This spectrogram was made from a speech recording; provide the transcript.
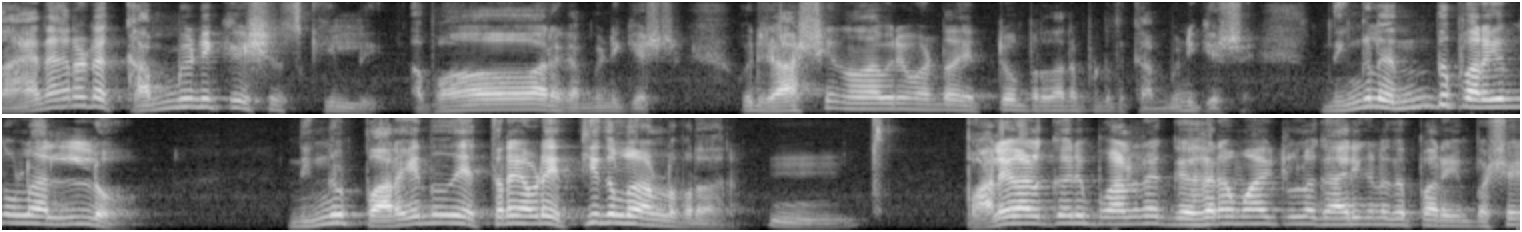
നയനാരുടെ കമ്മ്യൂണിക്കേഷൻ സ്കില്ല് അപാര കമ്മ്യൂണിക്കേഷൻ ഒരു രാഷ്ട്രീയ നേതാവിന് വേണ്ട ഏറ്റവും പ്രധാനപ്പെട്ടത് കമ്മ്യൂണിക്കേഷൻ നിങ്ങൾ എന്ത് പറയുന്നുള്ളതല്ലോ. നിങ്ങൾ പറയുന്നത് എത്ര അവിടെ എത്തിയെന്നുള്ളതാണല്ലോ പ്രധാനം. പല ആൾക്കാരും വളരെ ഗഹനമായിട്ടുള്ള കാര്യങ്ങളൊക്കെ പറയും. പക്ഷേ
